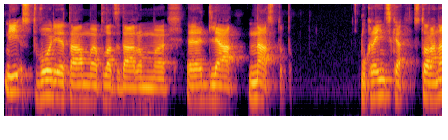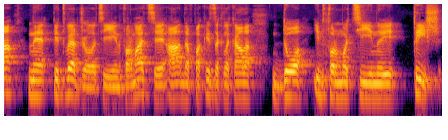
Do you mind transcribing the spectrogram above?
і створює там плацдарм для наступу. Українська сторона не підтверджувала цієї інформації, а навпаки, закликала до інформаційної тиші.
